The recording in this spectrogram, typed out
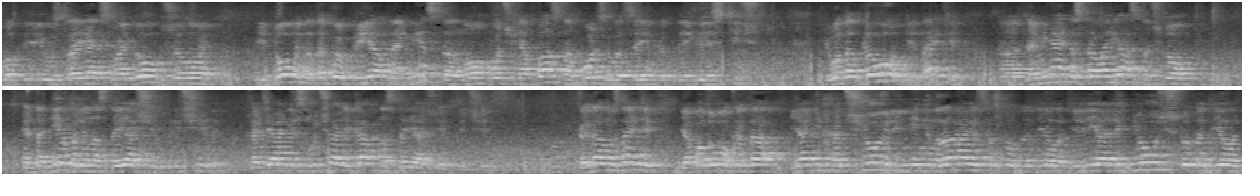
вот, и устроять свой дом с женой. И дом это такое приятное место, но очень опасно пользоваться им как-то эгоистично. И вот отговорки, знаете, э, для меня это стало ясно, что это не были настоящие причины, хотя они звучали как настоящие причины. Когда, вы знаете, я подумал, когда я не хочу или мне не нравится что-то делать, или я ленюсь что-то делать,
